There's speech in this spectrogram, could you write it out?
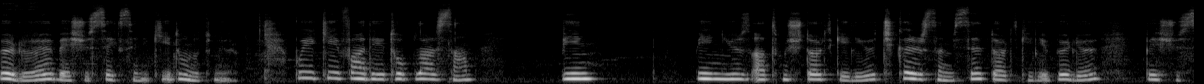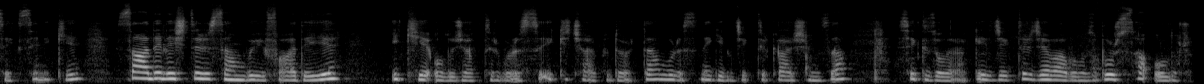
Bölü 582'yi de unutmuyorum. Bu iki ifadeyi toplarsam 1000 1164 geliyor. Çıkarırsam ise 4 geliyor. Bölü 582. Sadeleştirirsem bu ifadeyi 2 olacaktır burası. 2 çarpı 4'ten burası ne gelecektir karşımıza? 8 olarak gelecektir. Cevabımız Bursa olur.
